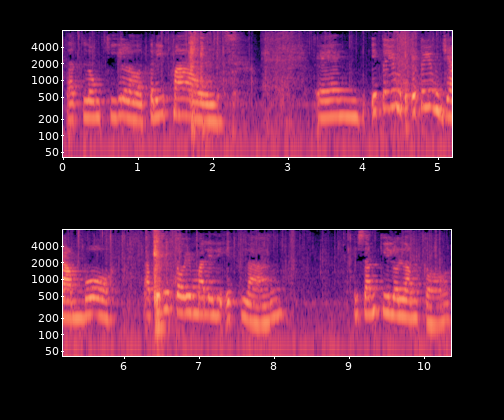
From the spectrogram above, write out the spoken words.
Tatlong kilo, 3 pounds. And ito yung ito yung jumbo. Tapos ito yung maliliit lang. Isang kilo lang to.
